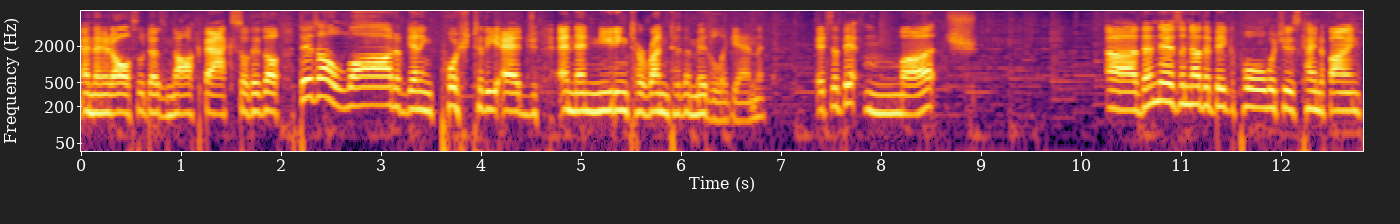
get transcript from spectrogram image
and then it also does knockback. So there's a there's a lot of getting pushed to the edge and then needing to run to the middle again. It's a bit much. Uh, then there's another big pool, which is kind of fine.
